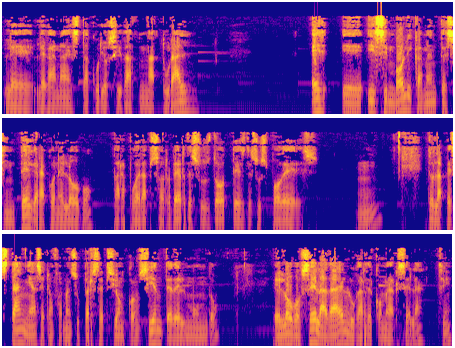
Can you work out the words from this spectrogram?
Le, le gana esta curiosidad natural e, e, y simbólicamente se integra con el lobo para poder absorber de sus dotes, de sus poderes. Entonces la pestaña se transforma en su percepción consciente del mundo el lobo se la da en lugar de comérsela, ¿sí?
